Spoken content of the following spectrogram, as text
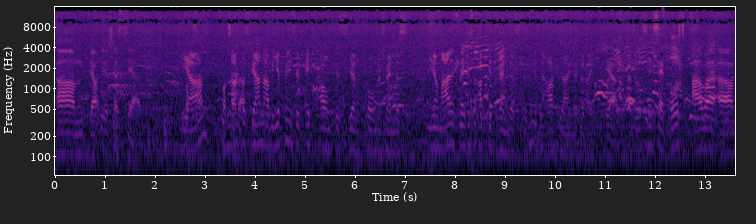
Ähm, ja, die ist ja sehr. Ja, ich Boxer mag da. das gerne, aber hier finde ich es jetzt echt auch ein bisschen komisch, wenn das die normale Fläche so abgetrennt ist. Das ist ein bisschen arg klein, der Bereich. Ja, also es ist nicht sehr groß, aber ähm,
